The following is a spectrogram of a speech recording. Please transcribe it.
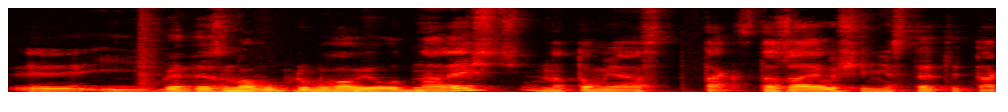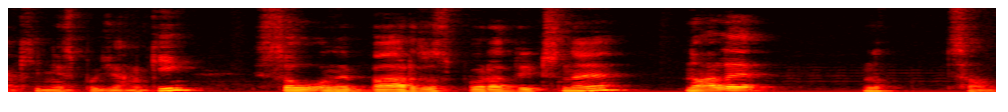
yy, i będę znowu próbował ją odnaleźć. Natomiast tak, zdarzają się niestety takie niespodzianki. Są one bardzo sporadyczne, no ale no, co?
